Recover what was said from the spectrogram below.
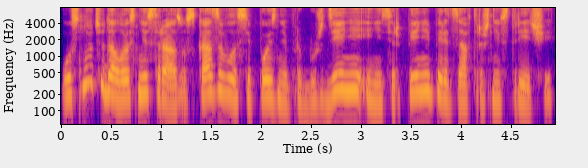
Уснуть удалось не сразу, сказывалось и позднее пробуждение, и нетерпение перед завтрашней встречей.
